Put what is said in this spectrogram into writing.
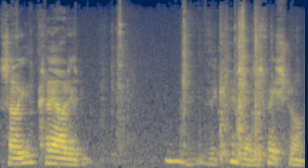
So your cloud is, the cloud is very strong.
